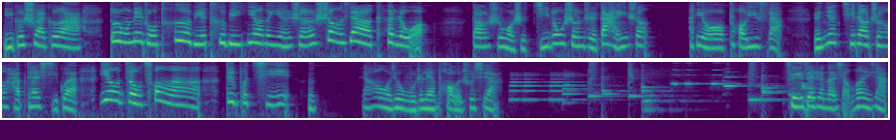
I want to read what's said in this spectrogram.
一个帅哥啊，都用那种特别特别异样的眼神上下看着我。当时我是急中生智，大喊一声：“哎呦，不好意思啊！”人家切掉之后还不太习惯，又走错了，对不起。然后我就捂着脸跑了出去啊！所以在这呢，想问一下，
